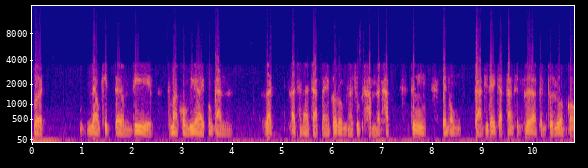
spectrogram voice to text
เปิดแนวคิดเดิมที่สมาคมวิทยาลัยป้องกันราราชอาจักรในพระบรมราชูปถัมภ์นะครับ ซึ่งเป็นองค์การที่ได้จัดตั้งขึ้นเพื่อเป็นส่วนร่วมของ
